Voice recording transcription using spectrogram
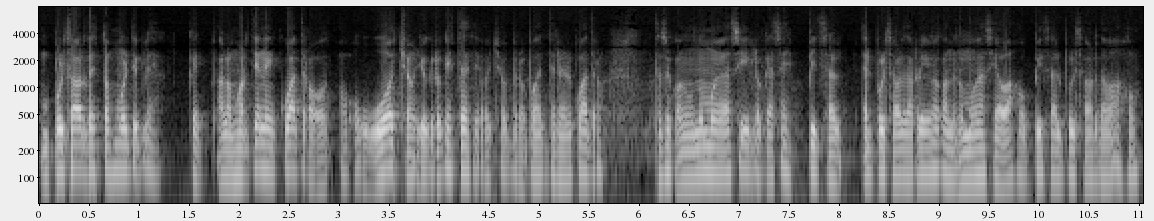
un pulsador de estos múltiples que a lo mejor tienen 4 u 8, yo creo que este es de 8, pero puede tener 4. Entonces cuando uno mueve así, lo que hace es pisar el pulsador de arriba, cuando lo mueve hacia abajo, pisa el pulsador de abajo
